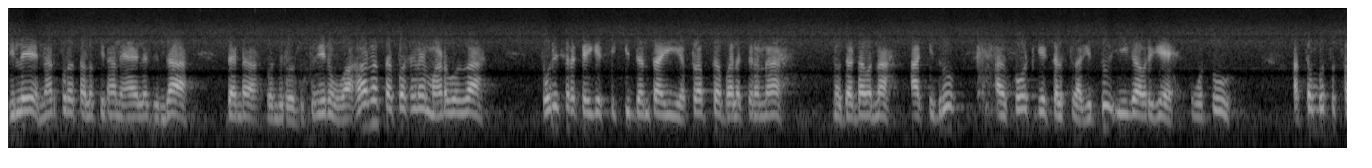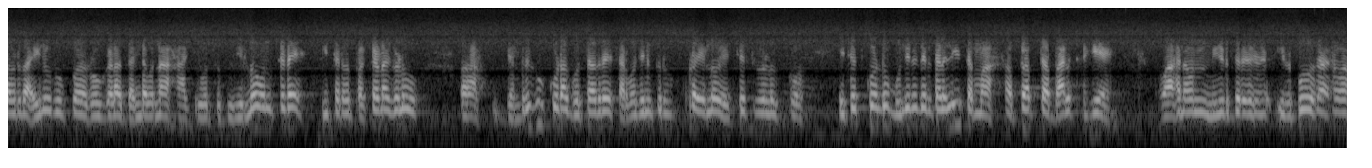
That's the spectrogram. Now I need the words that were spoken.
ಜಿಲ್ಲೆಯ ಎನ್ನಾರ್ಪುರ ತಾಲೂಕಿನ ನ್ಯಾಯಾಲಯದಿಂದ ದಂಡ ಬಂದಿರುವಂತದ್ದು ಏನು ವಾಹನ ತಪಾಸಣೆ ಮಾಡುವಾಗ ಪೊಲೀಸರ ಕೈಗೆ ಸಿಕ್ಕಿದ್ದಂತ ಈ ಅಪ್ರಾಪ್ತ ಬಾಲಕರನ್ನ ದಂಡವನ್ನ ಹಾಕಿದ್ರು. ಕೋರ್ಟ್ಗೆ ಕಳಿಸಲಾಗಿತ್ತು. ಈಗ ಅವರಿಗೆ ಒಟ್ಟು ಹತ್ತೊಂಬತ್ತು ಸಾವಿರದ ಐನೂರು ರೂಪಾಯಿ ರುಗಳ ದಂಡವನ್ನ ಹಾಕಿರುವಂತದ್ದು ಎಲ್ಲೋ ಒಂದ್ ಕಡೆ ಈ ತರದ ಪ್ರಕರಣಗಳು ಜನರಿಗೂ ಕೂಡ ಗೊತ್ತಾದ್ರೆ, ಸಾರ್ವಜನಿಕರಿಗೂ ಕೂಡ ಎಲ್ಲೋ ಎಚ್ಚೆತ್ತುಗಳು ಎಚ್ಚೆತ್ಕೊಂಡು ಮುಂದಿನ ದಿನಗಳಲ್ಲಿ ತಮ್ಮ ಅಪ್ರಾಪ್ತ ಬಾಲಕರಿಗೆ ವಾಹನವನ್ನು ನೀಡಿದ್ರೆ ಇರಬಹುದು ಅಥವಾ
